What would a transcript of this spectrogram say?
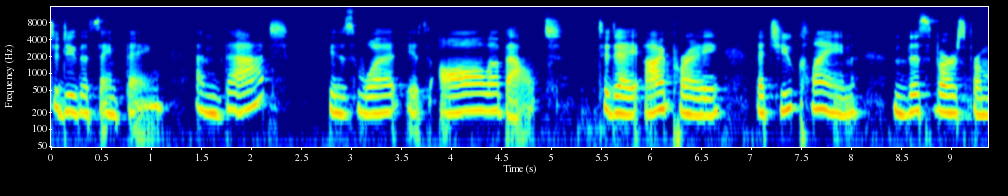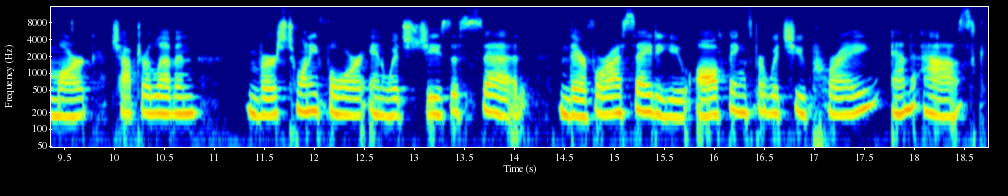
to do the same thing. And that is what it's all about. Today, I pray that you claim this verse from Mark chapter 11, verse 24, in which Jesus said, Therefore I say to you, all things for which you pray and ask,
